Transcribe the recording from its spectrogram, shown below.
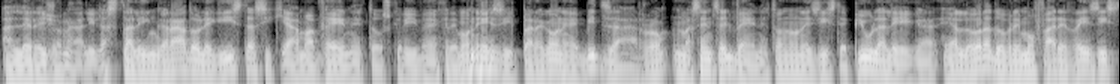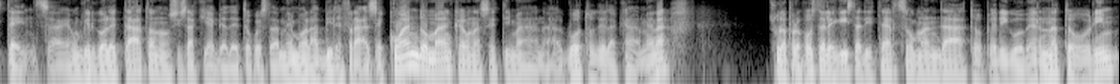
alle regionali. La Stalingrado leghista si chiama Veneto, scrive Cremonesi. Il paragone è bizzarro, ma senza il Veneto non esiste più la Lega e allora dovremmo fare resistenza. È un virgolettato, non si sa chi abbia detto questa memorabile frase. Quando manca una settimana al voto della Camera, sulla proposta leghista di terzo mandato per i governatori,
